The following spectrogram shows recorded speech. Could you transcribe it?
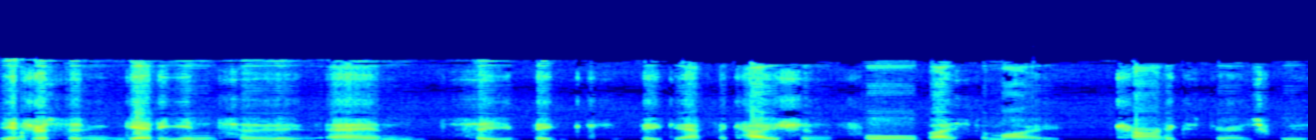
interested in getting into and see big big application for based on my current experience with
